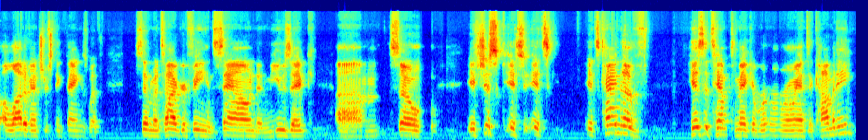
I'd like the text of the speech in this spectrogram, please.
a lot of interesting things with cinematography and sound and music. Um, so it's just it's it's it's kind of his attempt to make a romantic comedy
